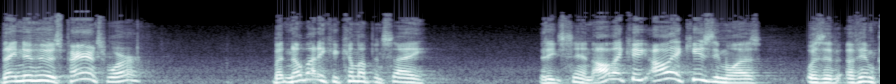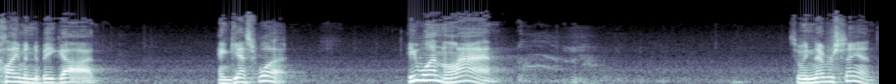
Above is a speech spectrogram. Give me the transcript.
They knew who his parents were. But nobody could come up and say that he'd sinned. All they, could, all they accused him was, was of, of him claiming to be God. And guess what? He wasn't lying. So he never sinned.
